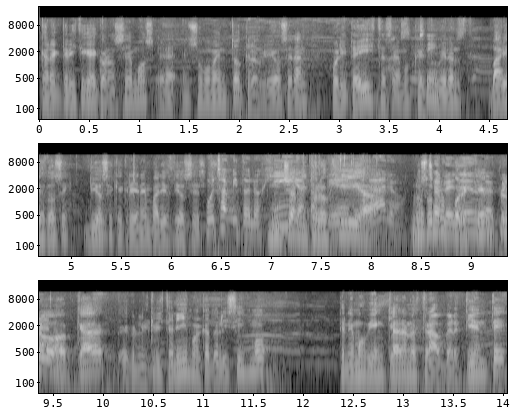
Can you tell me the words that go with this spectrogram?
característica que conocemos era en su momento que los griegos eran politeístas, sabemos que tuvieron varios dioses, que creían en varios dioses. Mucha mitología Mucha mitología. Nosotros, por ejemplo, acá eh, con el cristianismo, el catolicismo, tenemos bien clara nuestra vertiente,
